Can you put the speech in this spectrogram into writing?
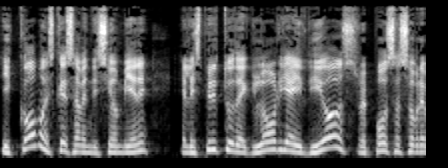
¿Y cómo es que esa bendición viene? El Espíritu de gloria y Dios reposa sobre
